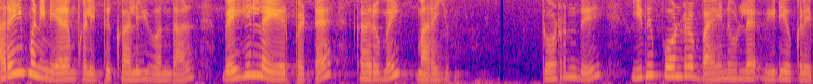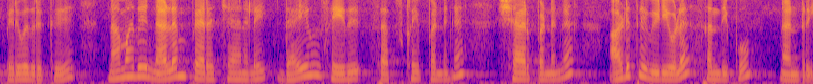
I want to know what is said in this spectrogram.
அரை மணி நேரம் கழித்து கழுவி வந்தால் வெயிலில் ஏற்பட்ட கருமை மறையும். தொடர்ந்து இது போன்ற பயனுள்ள வீடியோக்களை பெறுவதற்கு நமது நலம் பெற சேனலை தயவு செய்து சப்ஸ்கிரைப் பண்ணுங்கள் ஷேர் பண்ணுங்கள் அடுத்த வீடியோவில் சந்திப்போம். நன்றி.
